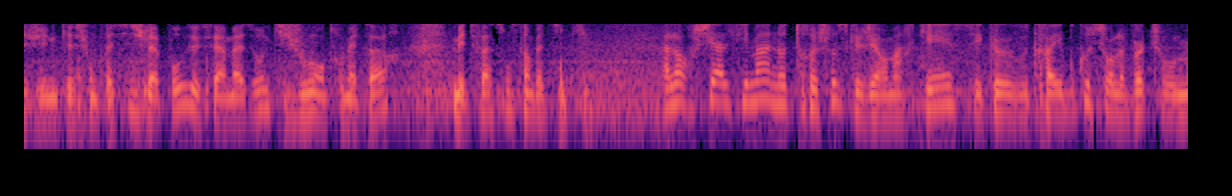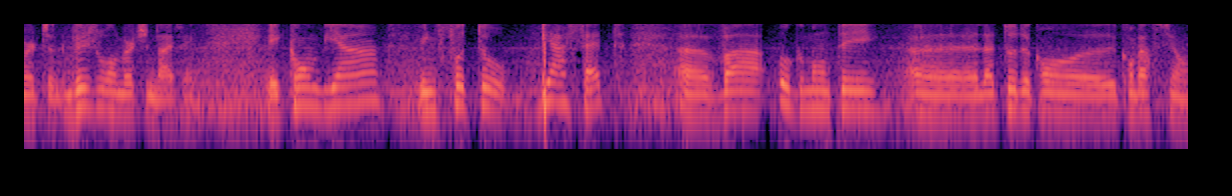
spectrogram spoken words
J'ai une question précise, je la pose et c'est Amazon qui joue l'entremetteur, mais de façon sympathique. Alors chez Altima, une autre chose que j'ai remarqué, c'est que vous travaillez beaucoup sur le virtual visual merchandising et combien une photo bien faite euh, va augmenter euh, la taux de euh, conversion.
